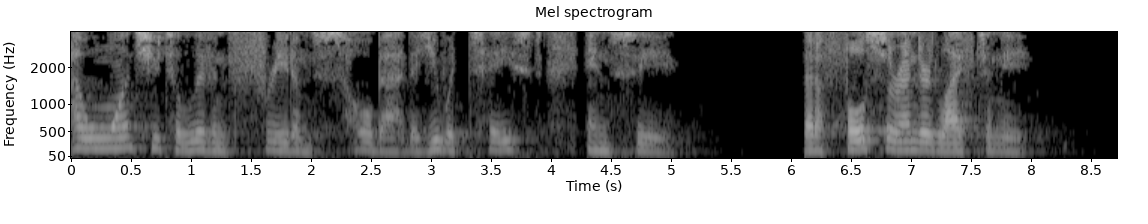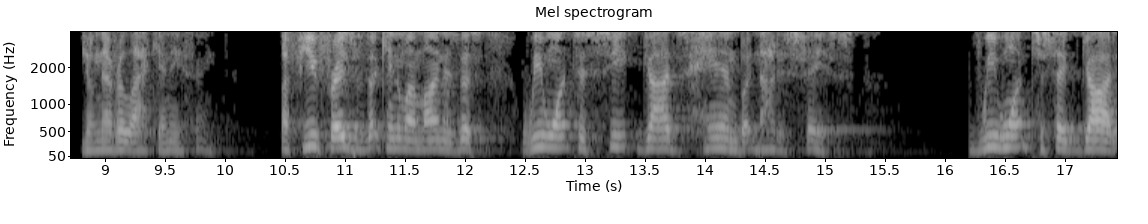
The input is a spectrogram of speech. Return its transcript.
I want you to live in freedom so bad that you would taste and see that a full surrendered life to me, you'll never lack anything. A few phrases that came to my mind is this We want to seek God's hand, but not his face. We want to say, God,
